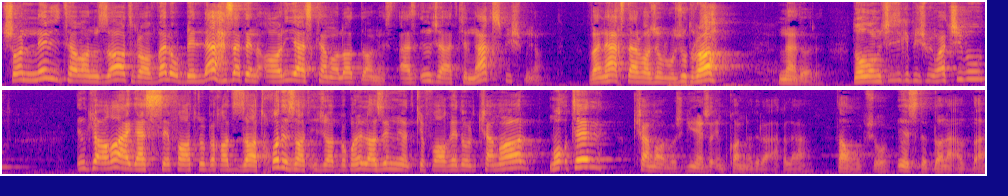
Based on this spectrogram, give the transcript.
چون نمی‌توان ذات را ولو به لحظت آری از کمالات دانست. از این جهت که نقص پیش میاد و نقص در واجب وجود راه نداره. دومین چیزی که پیش میومد چی بود؟ این که آقا اگر صفات رو بخواد ذات خود ذات ایجاد بکنه لازم میاد که فاقد الکمال معتل کمال باشه. این اصلا امکان نداره عقلا. تمام شد. این استدلال اول.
